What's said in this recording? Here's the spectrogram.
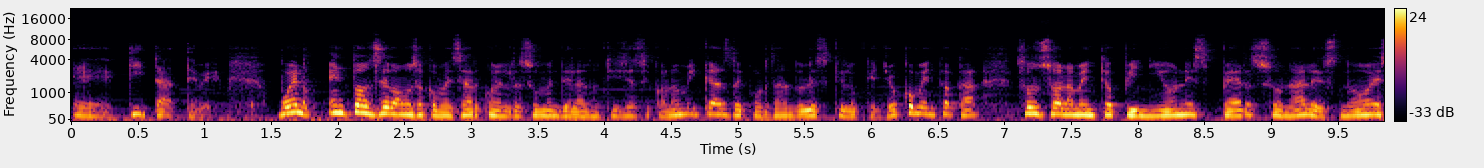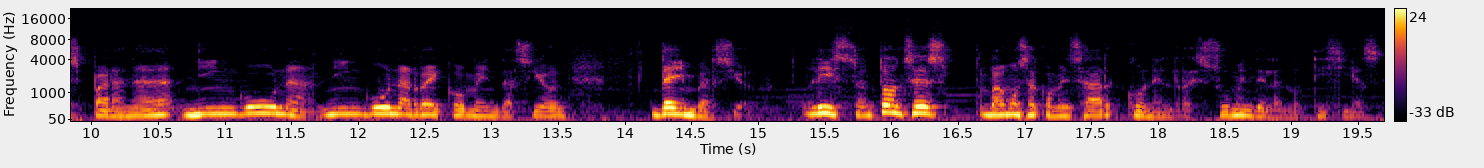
eh, Tita TV. Bueno, entonces vamos a comenzar con el resumen de las noticias económicas, recordándoles que lo que yo comento acá son solamente opiniones personales, no es para nada ninguna, ninguna recomendación de inversión. Listo, entonces vamos a comenzar con el resumen de las noticias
